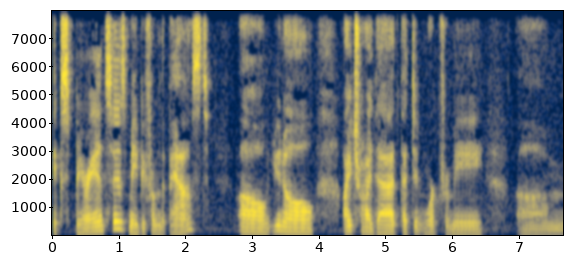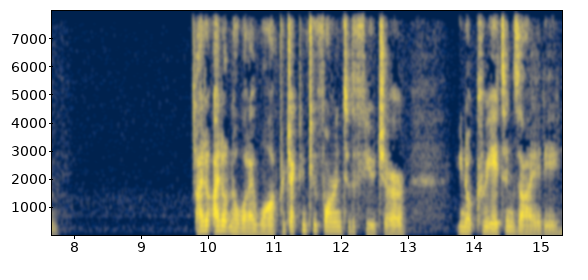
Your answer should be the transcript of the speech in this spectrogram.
experiences, maybe from the past. Oh, you know, I tried that, that didn't work for me. Um, I don't I don't know what I want. Projecting too far into the future, you know, creates anxiety.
